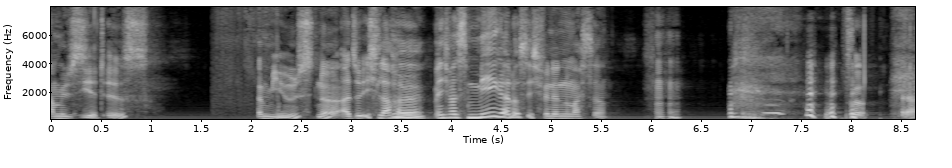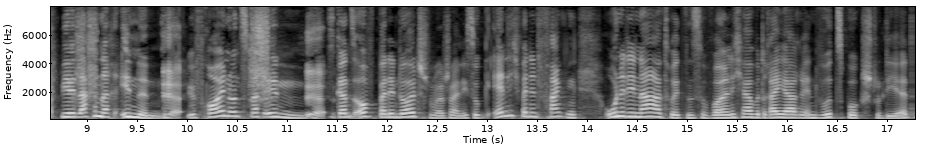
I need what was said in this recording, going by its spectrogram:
amüsiert ist. Amused, ne? Also ich lache, wenn ich was mega lustig finde, dann machst du. so, ja. Wir lachen nach innen. Ja. Wir freuen uns nach innen. Ja. Das ist ganz oft bei den Deutschen wahrscheinlich. So ähnlich bei den Franken. Ohne den nahe treten zu wollen. Ich habe drei Jahre in Würzburg studiert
